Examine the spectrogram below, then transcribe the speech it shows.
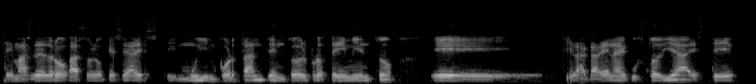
temas de drogas o lo que sea, es muy importante en todo el procedimiento eh, que la cadena de custodia esté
